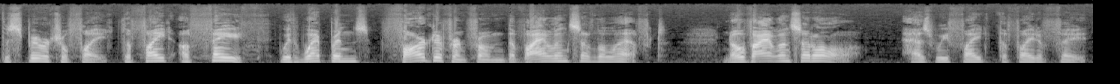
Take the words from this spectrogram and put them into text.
The spiritual fight, the fight of faith, with weapons far different from the violence of the left. No violence at all, as we fight the fight of faith.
